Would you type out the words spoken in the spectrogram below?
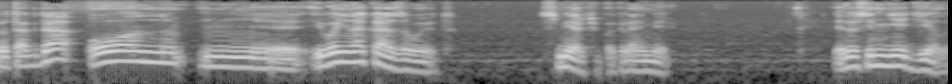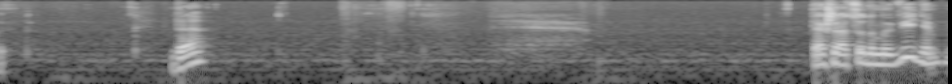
то тогда он, его не наказывают смертью, по крайней мере. Этого с ним не делают. Да? Так что отсюда мы видим,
